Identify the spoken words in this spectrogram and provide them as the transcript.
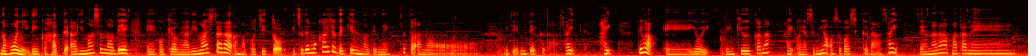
の方にリンク貼ってありますので、えご興味ありましたらあのポチッといつでも解除できるのでねちょっとあの、見てみてください。はい。では、えー、良い連休かなはい。お休みをお過ごしください。さようなら。またね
